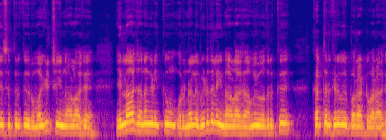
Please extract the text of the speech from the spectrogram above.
தேசத்திற்கு ஒரு மகிழ்ச்சியின் நாளாக எல்லா ஜனங்களுக்கும் ஒரு நல்ல விடுதலை நாளாக அமைவதற்கு கர்த்தர் கிருவி பாராட்டுவாராக.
